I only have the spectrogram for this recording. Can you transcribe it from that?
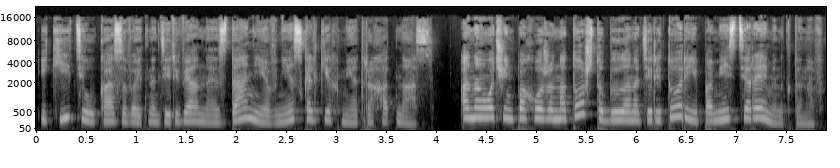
и Кити указывает на деревянное здание в нескольких метрах от нас. Она очень похожа на то, что было на территории поместья Ремингтонов,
